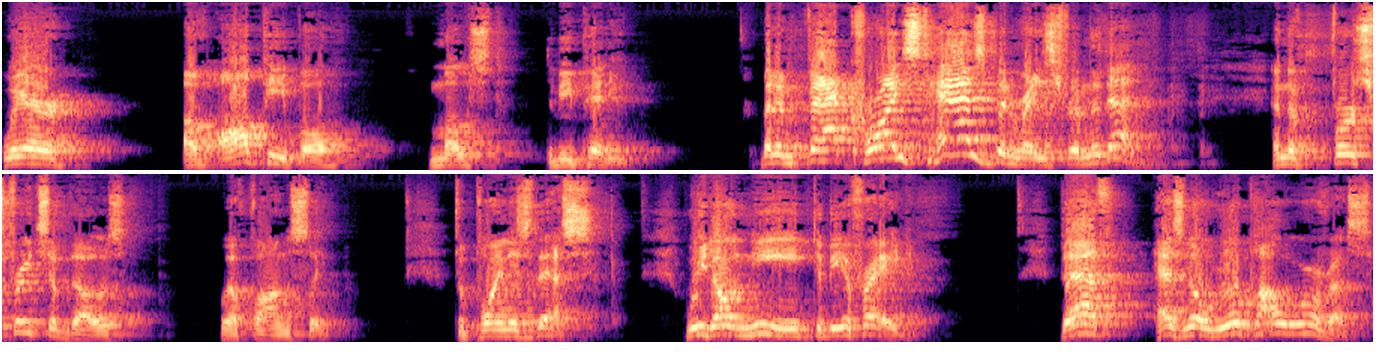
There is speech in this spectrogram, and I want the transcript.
we're of all people most to be pitied. But in fact, Christ has been raised from the dead. And the first fruits of those will have fallen asleep. The point is this. We don't need to be afraid. Death has no real power over us.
